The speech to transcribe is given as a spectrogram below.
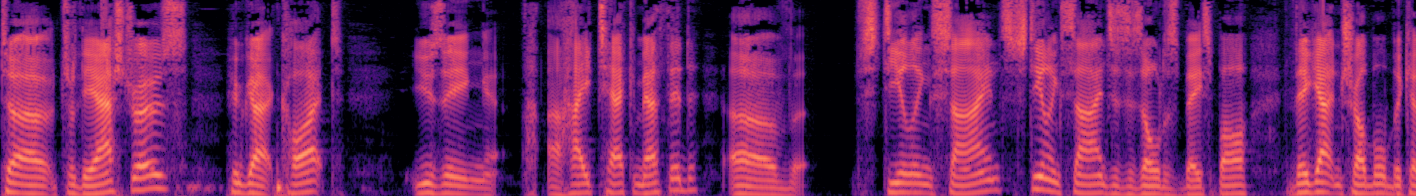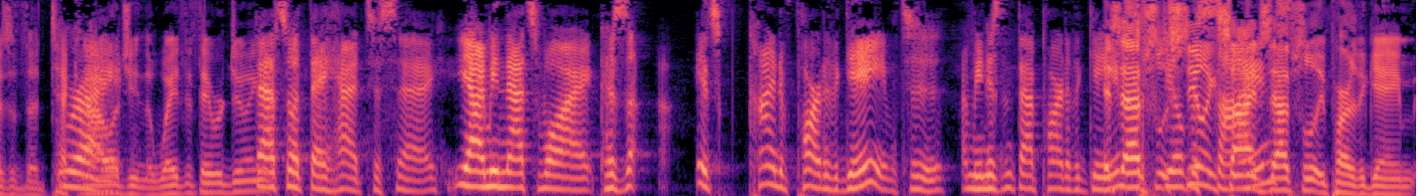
to to the Astros who got caught using a high tech method of stealing signs. Stealing signs is as old as baseball. They got in trouble because of the technology and the way that they were doing That's what they had to say. Yeah, I mean, that's why, because it's kind of part of the game to, I mean, isn't that part of the game? it. It's absolutely stealing signs is absolutely part of the game,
